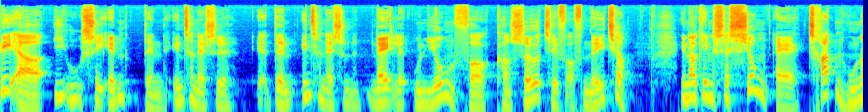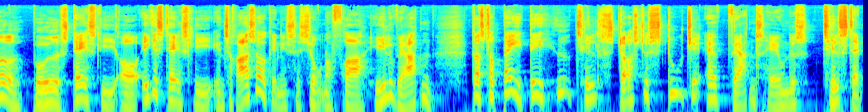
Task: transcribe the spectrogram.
Det er IUCN, den, internationale, den internationale union for Conservative of Nature, en organisation af 1300 både statslige og ikke-statslige interesseorganisationer fra hele verden, der står bag det hidtil største studie af verdenshavenes tilstand.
